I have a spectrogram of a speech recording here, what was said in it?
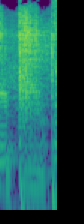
here.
